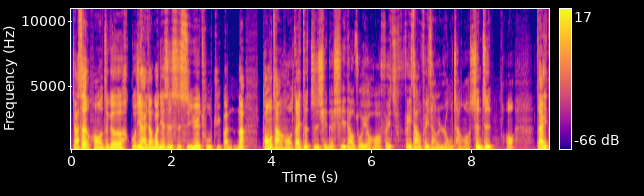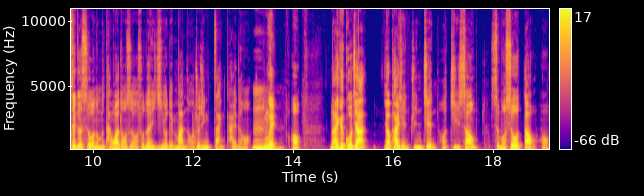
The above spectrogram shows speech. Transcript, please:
假设哈这个国际海上关键是是十一月初举办，那通常哈在这之前的协调作业哈非非常非常的冗长哦，甚至哦在这个时候呢，我们谈话同时哦说真的已经有点慢哦，就已经展开的哈，嗯，因为哦哪一个国家要派遣军舰啊几艘，什么时候到哦？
